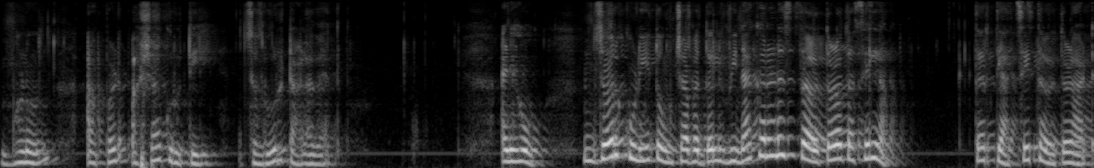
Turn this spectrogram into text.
म्हणून आपण अशा कृती जरूर टाळाव्यात. आणि हो जर कुणी तुमच्याबद्दल विनाकारणच तळतळत असेल ना तर त्याचे तळतळाट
